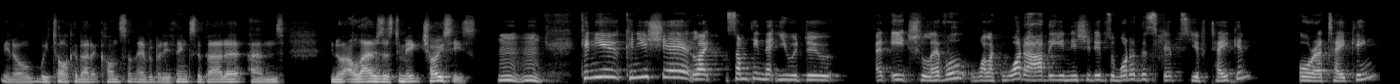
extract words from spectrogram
you know, we talk about it constantly. Everybody thinks about it, and you know, allows us to make choices. Mm-hmm. Can you can you share like something that you would do at each level? Well, like what are the initiatives or what are the steps you've taken? or are taking?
